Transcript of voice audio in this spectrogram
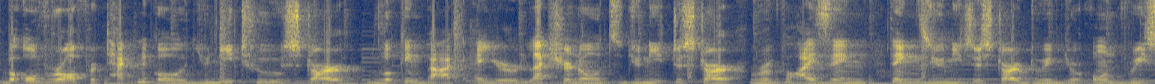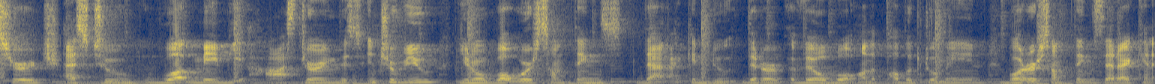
But overall for technical, you need to start looking back at your lecture notes. You need to start revising things. You need to start doing your own research as to what may be asked during this interview. You know, what were some things that I can do that are available on the public domain? What are some things that I can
